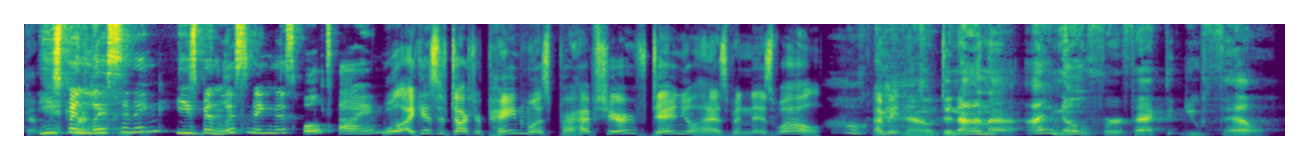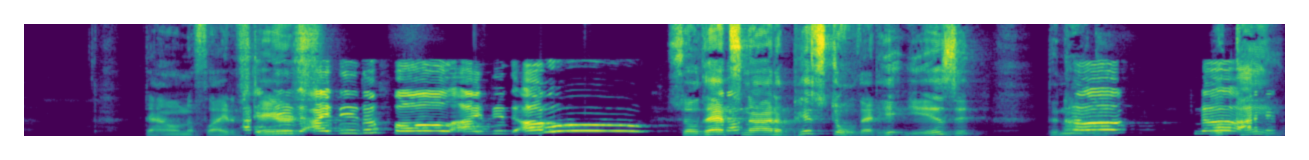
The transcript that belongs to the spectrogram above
That He's been listening. people. He's been listening this whole time. well, I guess if Doctor Payne was, perhaps Sheriff Daniel has been as well. Oh, I mean, Now, Danana, I know for a fact that you fell down a flight of I stairs. did. I did a fall. I did. Oh So that's not a pistol that hit you, is it? Danana? no, no. I Okay.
